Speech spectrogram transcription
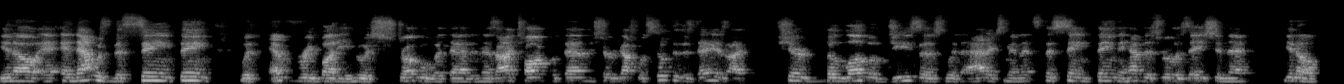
You know and, and, that was the same thing with everybody who has struggled with that. And as i talked with them and shared the gospel still to this day as i shared the love of jesus with addicts man that's the same thing. They have this realization that you know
